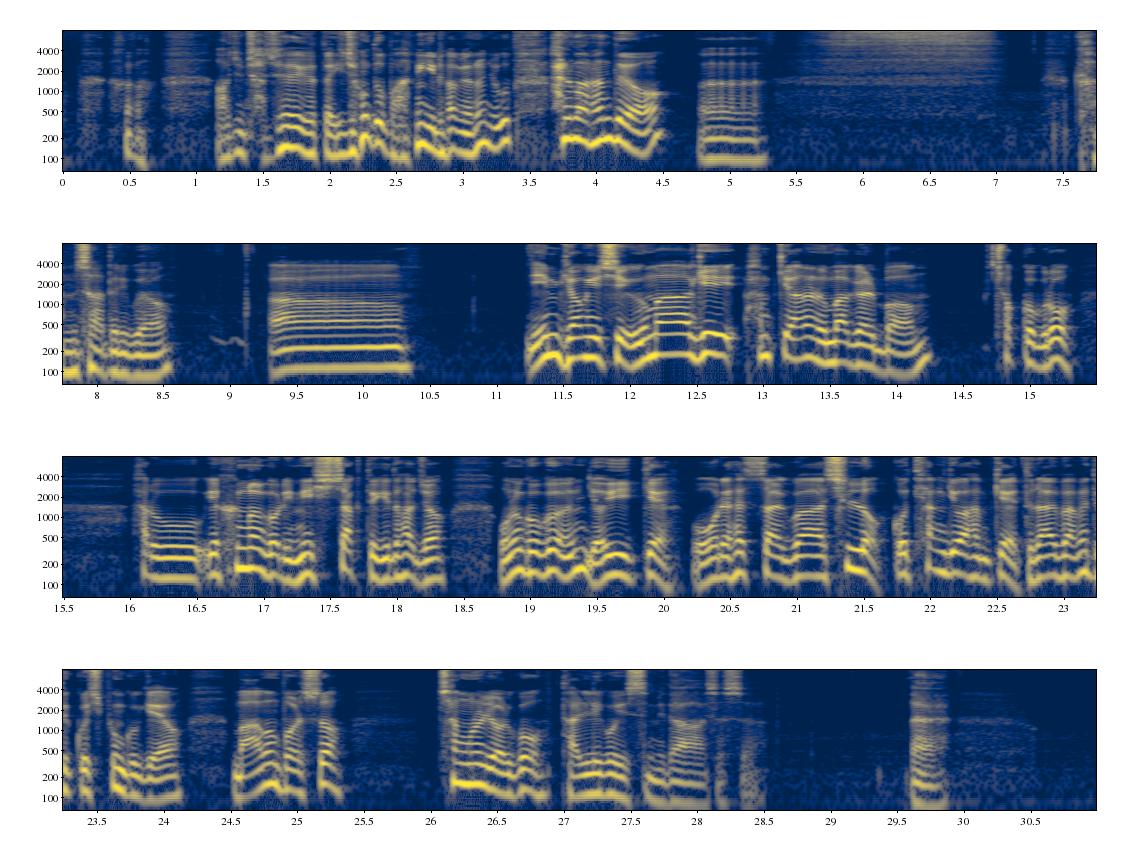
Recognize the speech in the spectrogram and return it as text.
아 좀 자주 해야겠다 이 정도 반응이라면은 이거 할만한데요. 어, 감사드리고요. 어, 임경희 씨 음악이 함께하는 음악 앨범 첫 곡으로 하루의 흥얼거림이 시작되기도 하죠. 오늘 곡은 여유 있게 올해 햇살과 실록, 꽃향기와 함께 드라이브하며 듣고 싶은 곡이에요. 마음은 벌써 창문을 열고 달리고 있습니다. 하셨어요. 네.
